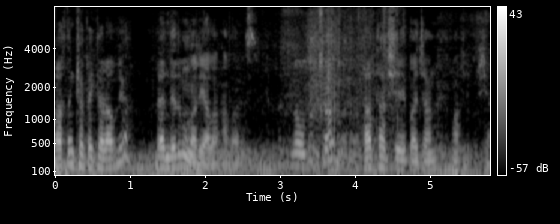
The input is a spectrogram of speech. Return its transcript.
Baktım köpekler avlıyor. Ben dedim bunlar yalan haberiniz. Ne oldu? Bir şey var mı? Tabii tabii şey bacağını mahvetmiş ya.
